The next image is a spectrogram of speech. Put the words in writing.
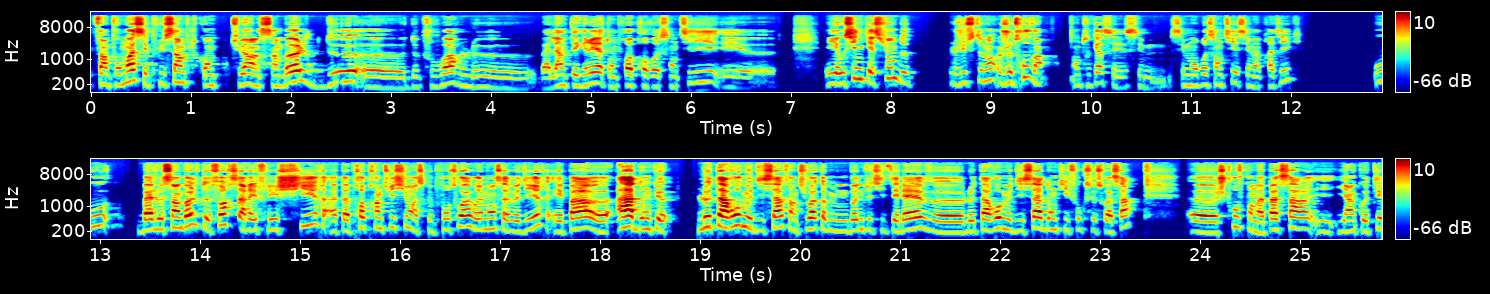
Enfin, pour moi, c'est plus simple quand tu as un symbole de, de pouvoir bah, l'intégrer à ton propre ressenti. Et il y a aussi une question de justement, je trouve, hein, en tout cas, c'est c'est c'est mon ressenti et c'est ma pratique, où, bah, le symbole te force à réfléchir à ta propre intuition, à ce que pour toi vraiment ça veut dire et pas, «Ah donc le tarot me dit ça», enfin tu vois comme une bonne petite élève, «Le tarot me dit ça donc il faut que ce soit ça». Je trouve qu'on n'a pas ça. Il y a un côté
